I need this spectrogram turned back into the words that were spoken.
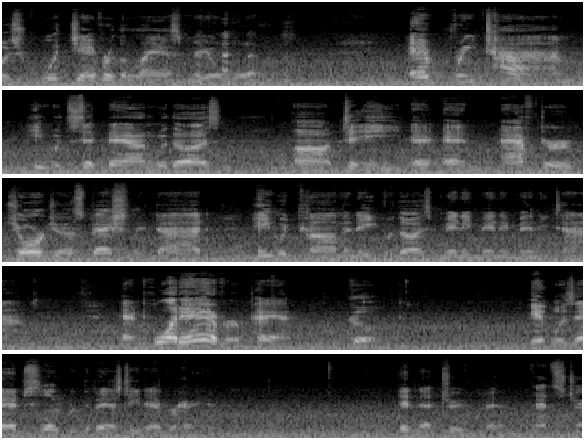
was whichever the last meal was. Every time he would sit down with us uh, to eat, and, and after Georgia especially died, he would come and eat with us many, many, many times. And whatever Pat cooked, it was absolutely the best he'd ever had. Isn't that true, Pat? That's true.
